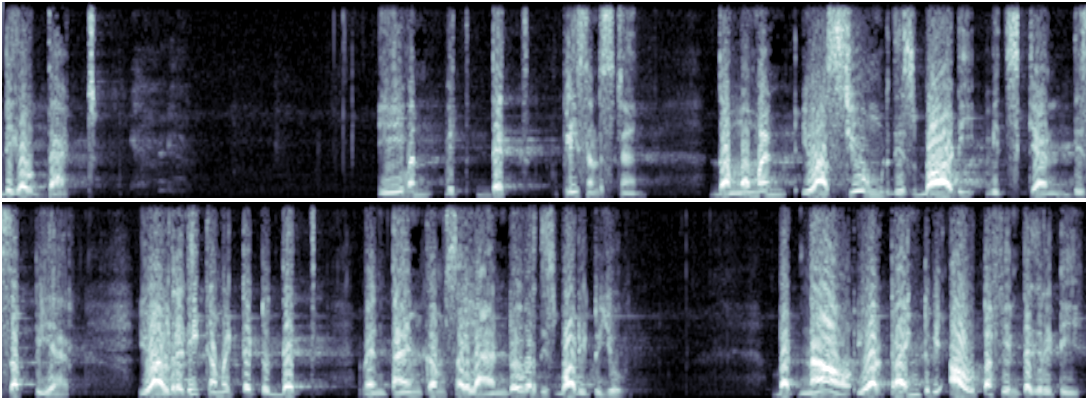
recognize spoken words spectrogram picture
Dig out that. Even with death, please understand, the moment you assumed this body which can disappear, you already committed to death. When time comes, I will hand over this body to you. But now you are trying to be out of integrity.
